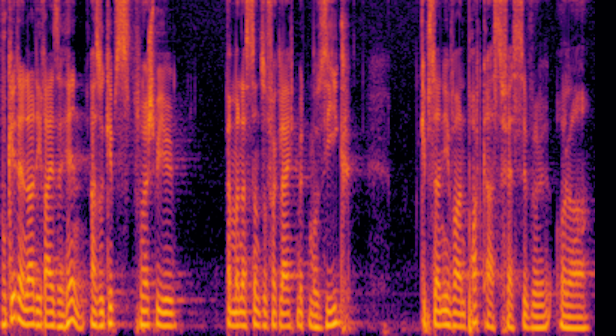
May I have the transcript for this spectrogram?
Wo geht denn da die Reise hin? Also gibt es zum Beispiel, wenn man das dann so vergleicht mit Musik, gibt es dann irgendwann ein Podcast-Festival oder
